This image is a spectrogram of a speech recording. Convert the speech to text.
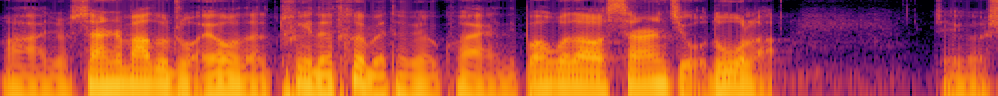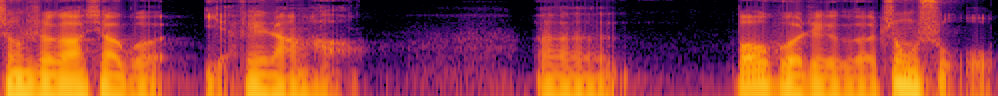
啊，就三十八度左右的退的特别特别快，你包括到三十九度了，这个生石膏效果也非常好。呃，包括这个中暑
